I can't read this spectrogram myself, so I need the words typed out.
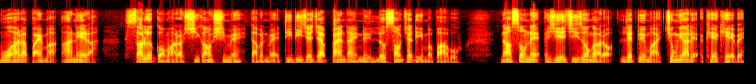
မူဝါဒပိုင်းမှာအားနေတာစာလွတ်ကော်မှာတော့ရှီကောင်းရှိမယ်ဒါပေမဲ့အတီးတီးကြကြပန်းတိုင်တွေလှုပ်ဆောင်ချက်တွေမပါဘူးနောက်ဆုံးနဲ့အရေးကြီးဆုံးကတော့လက်တွေ့မှာကြုံရတဲ့အခက်အခဲပဲ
